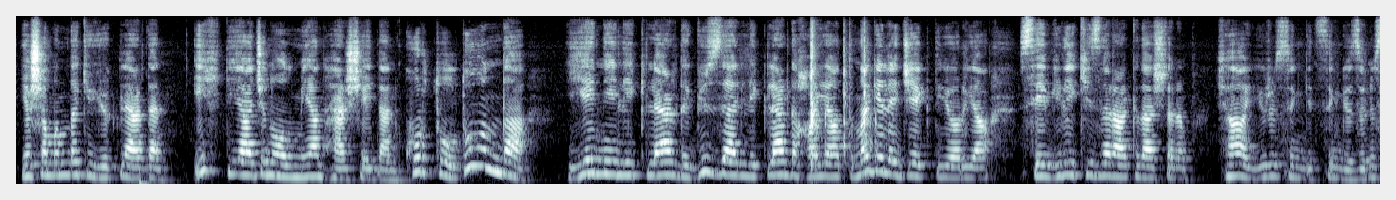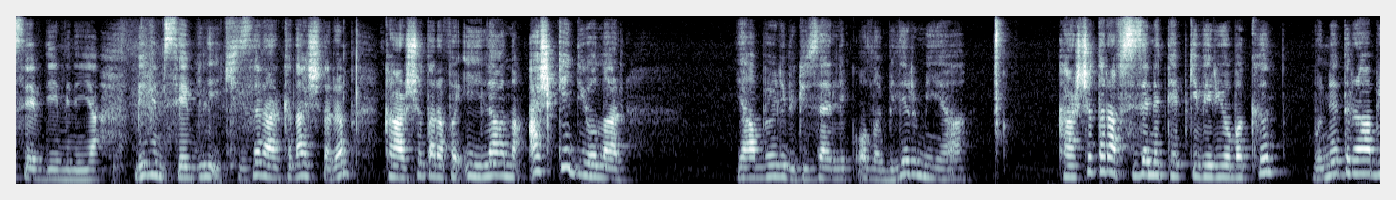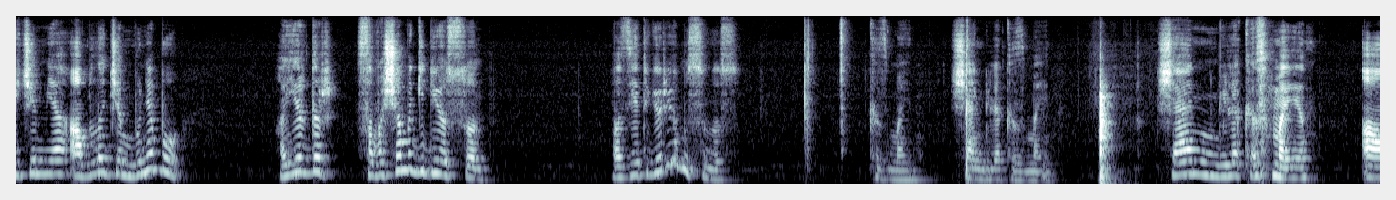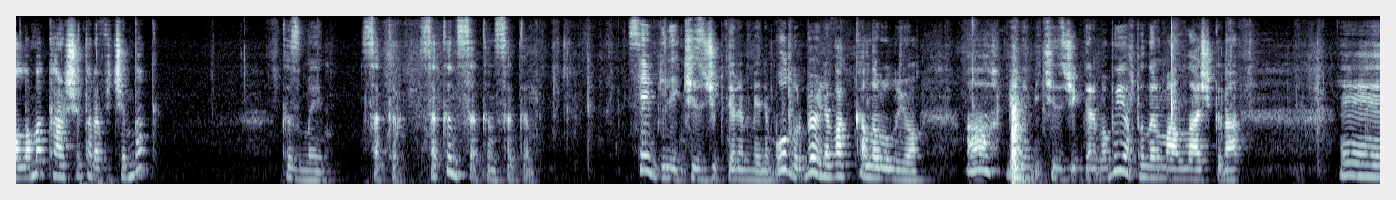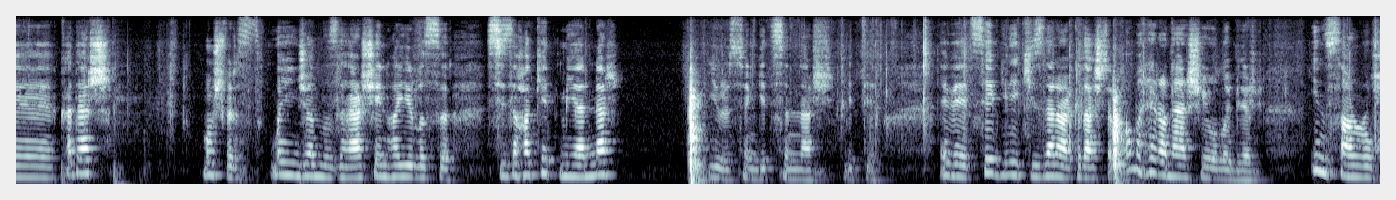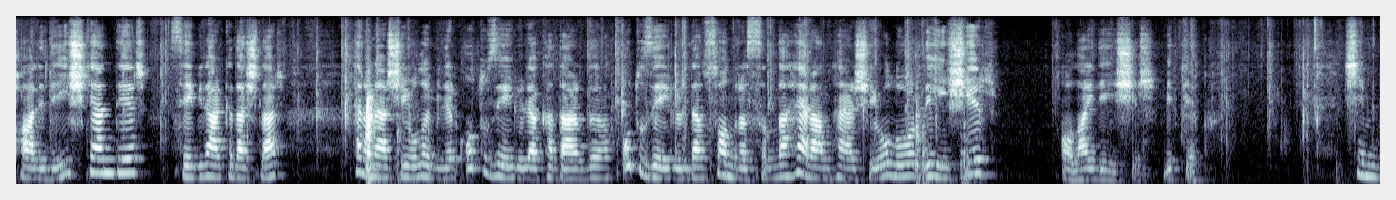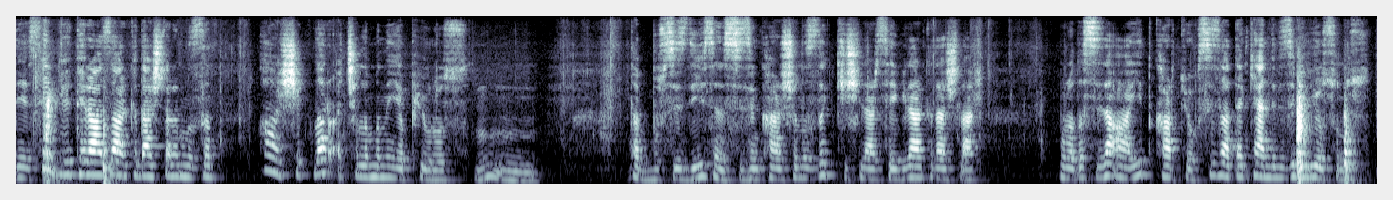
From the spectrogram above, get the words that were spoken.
yaşamındaki yüklerden ihtiyacın olmayan her şeyden kurtulduğunda yenilikler de güzellikler de hayatına gelecek diyor ya sevgili ikizler arkadaşlarım Ya yürüsün gitsin gözünü sevdiğiminin ya. Benim sevgili ikizler arkadaşlarım karşı tarafa ilanı aşk ediyorlar. Ya böyle bir güzellik olabilir mi ya? Karşı taraf size ne tepki veriyor bakın. Bu nedir abicim ya? Ablacım bu ne bu? Hayırdır? Savaşa mı gidiyorsun? Vaziyeti görüyor musunuz? Kızmayın. Şengül'e kızmayın. Şengül'e kızmayın. Ağlama karşı taraf için bak. Kızmayın. Sakın. Sakın sakın sakın. Sevgili ikizciklerim benim. Olur böyle vakkalar oluyor. Ah benim ikizciklerime bu yapılır mı Allah aşkına? Ee, kader. Boş verin sıkmayın canınızı. Her şeyin hayırlısı. Sizi hak etmeyenler yürüsün gitsinler. Bitti. Evet sevgili ikizler arkadaşlarım ama her an her şey olabilir. İnsan ruh hali değişkendir. Sevgili arkadaşlar her an her şey olabilir. 30 Eylül'e kadardı. 30 Eylül'den sonrasında her an her şey olur, değişir. Olay değişir. Bitti. Şimdi sevgili terazi arkadaşlarımızın aşıklar açılımını yapıyoruz. Hmm. Tabi bu siz değilsiniz. Sizin karşınızdaki kişiler sevgili arkadaşlar. Burada size ait kart yok. Siz zaten kendinizi biliyorsunuz.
